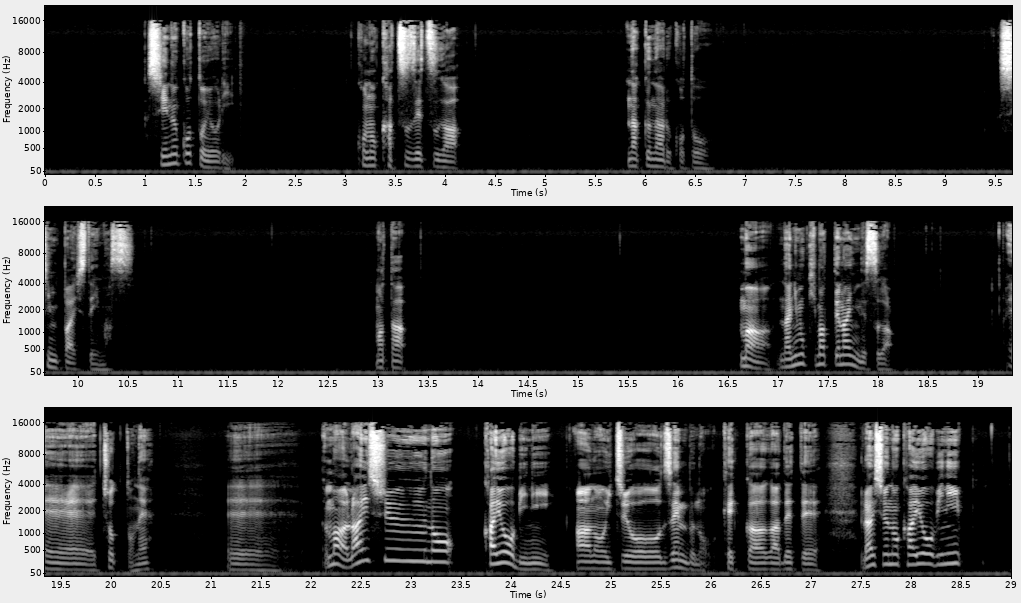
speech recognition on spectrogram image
死ぬことより、この滑舌がなくなることを心配しています。また、まあ、何も決まってないんですが、えー、ちょっとね、えー、まあ、来週の火曜日に、あの、一応全部の結果が出て、来週の火曜日に、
